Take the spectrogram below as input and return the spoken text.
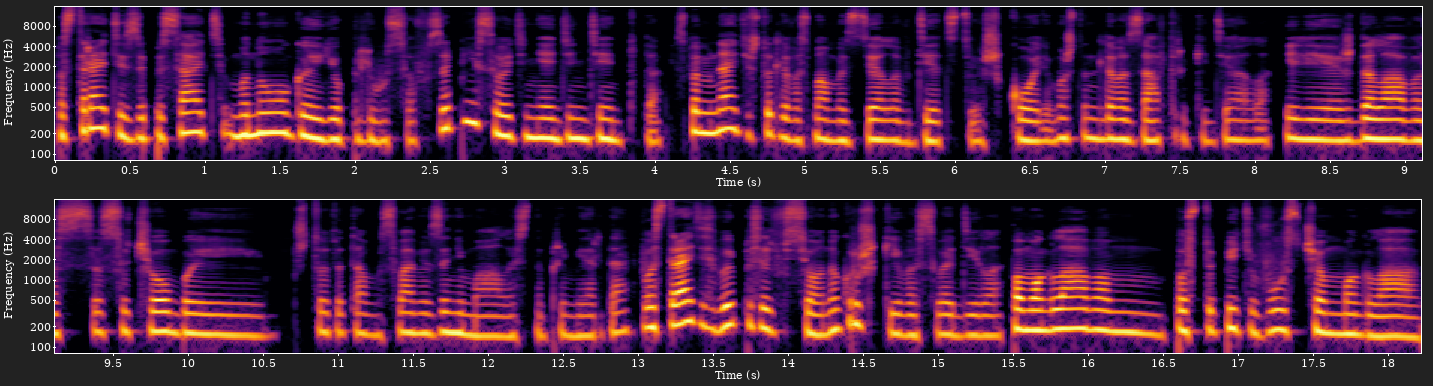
Постарайтесь записать много ее плюсов. Записывайте не один день туда. Вспоминайте, что для вас мама сделала в детстве, в школе. Может, она для вас завтраки делала или ждала вас с учебой, что-то там с вами занималась, например, да. Постарайтесь выписать все, на кружки вас водила, помогла вам поступить поступить в ВУЗ, чем могла.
